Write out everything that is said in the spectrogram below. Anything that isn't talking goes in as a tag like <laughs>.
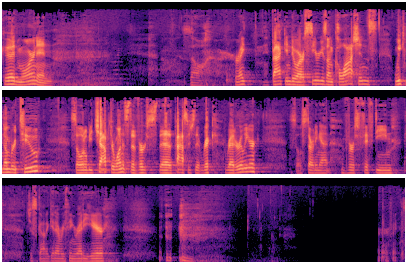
Good morning. So, right back into our series on Colossians, week number two. So it'll be chapter one. It's the verse, the passage that Rick read earlier. So starting at verse 15. Just got to get everything ready here. <clears throat> Perfect.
